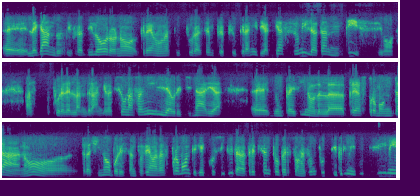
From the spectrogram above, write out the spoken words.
eh, legandosi fra di loro no, creano una struttura sempre più granitica che assomiglia tantissimo a strutture dell'andrangheta. C'è una famiglia originaria eh, di un paesino del Preaspromontano, tra Cinopoli e Sant'Ofiama d'Aspromonte, che è costituita da 300 persone, sono tutti primi cugini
